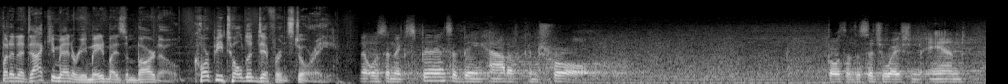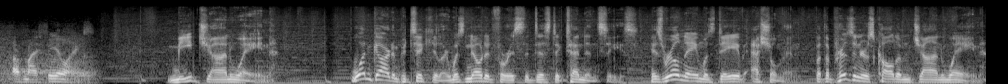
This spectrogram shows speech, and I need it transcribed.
But in a documentary made by Zimbardo, Korpi told a different story. It was an experience of being out of control, both of the situation and of my feelings. Meet John Wayne. One guard in particular was noted for his sadistic tendencies. His real name was Dave Eshelman, but the prisoners called him John Wayne,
